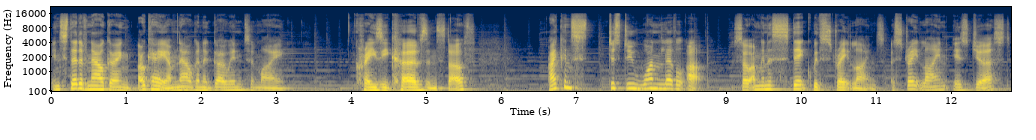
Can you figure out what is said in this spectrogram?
instead of now going, okay, I'm now going to go into my crazy curves and stuff, I can just do one level up. So I'm going to stick with straight lines. A straight line is just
